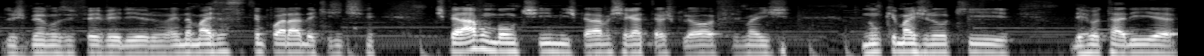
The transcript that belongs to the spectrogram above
dos Bengals em fevereiro? Ainda mais essa temporada que a gente esperava um bom time, esperava chegar até os playoffs, mas nunca imaginou que derrotaria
